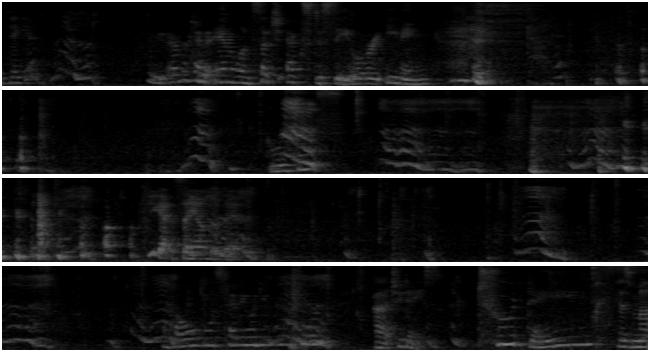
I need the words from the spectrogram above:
You take it? Have you ever had an animal in such ecstasy over eating? Gorgeous. You got sound of it. How old was Teddy when you got him? Uh, two days. Two days? His mother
